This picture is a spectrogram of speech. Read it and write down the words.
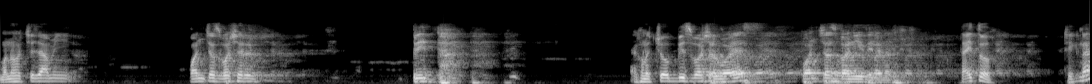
মনে হচ্ছে যে আমি পঞ্চাশ বছরের বৃদ্ধা। এখনও চব্বিশ বছর বয়স, পঞ্চাশ বানিয়ে দিলেন তাই তো? ঠিক না?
